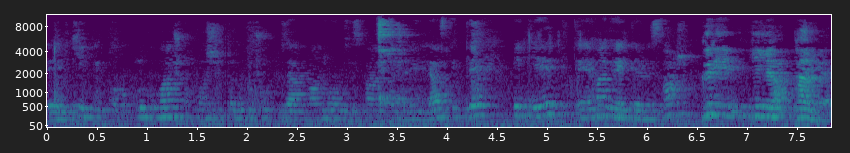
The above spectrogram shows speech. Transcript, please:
E, iki iplik pamuklu kumaş, kumaşı kalıbı çok güzel. Pantolonumuz İspanyol lastikli. Peki e, hangi renklerimiz var? Gri, lila, pembe.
